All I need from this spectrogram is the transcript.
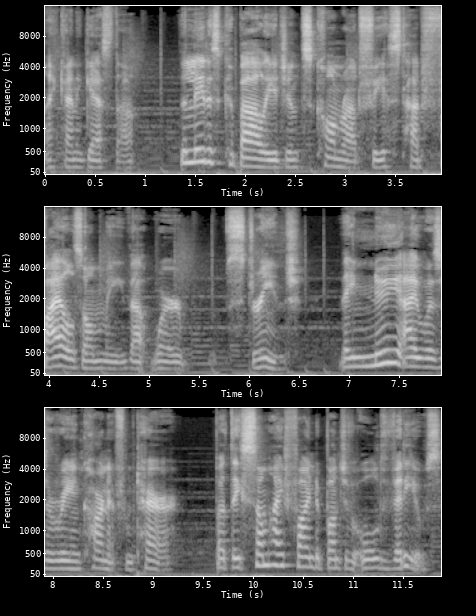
I kinda guessed that. The latest Cabal agents Konrad faced had files on me that were strange. They knew I was a reincarnate from Terra, but they somehow found a bunch of old videos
